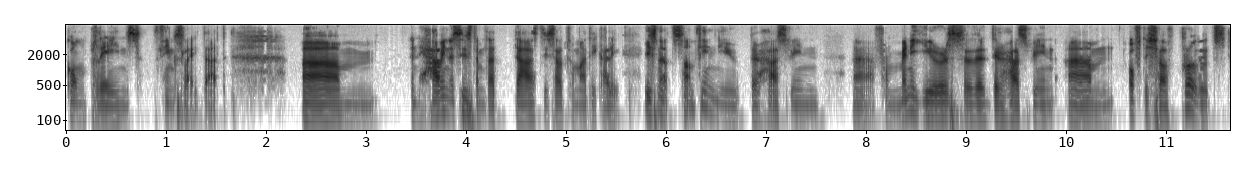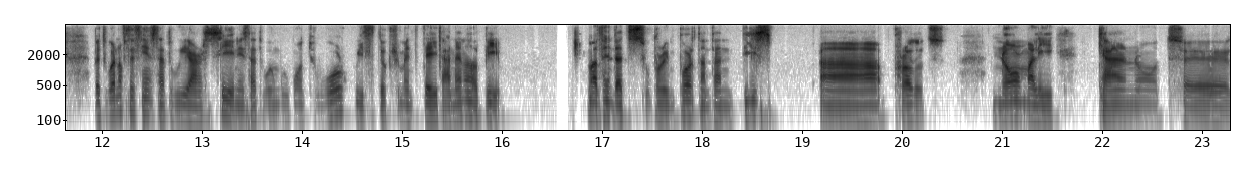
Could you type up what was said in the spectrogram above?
complaints, things like that. Um, and having a system that does this automatically is not something new. There has been uh, for many years so that there has been um, off-the-shelf products. But one of the things that we are seeing is that when we want to work with document data and NLP, one thing that's super important, and these uh, products normally cannot uh,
